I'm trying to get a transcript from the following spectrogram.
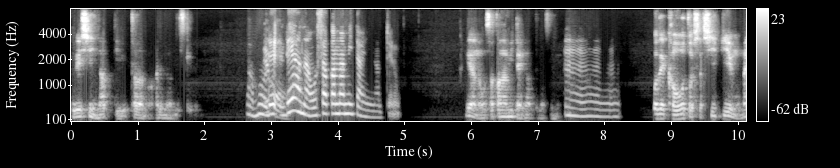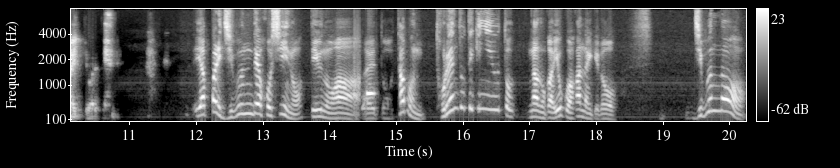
嬉しいなっていう、ただのあれなんですけど、もうレレアなお魚みたいになってる。レアなお魚みたいになってますね。うん。ここで買おうとした CPU もないって言われて、やっぱり自分で欲しいのっていうのは、えっと多分トレンド的に言うとなのかよくわかんないけど自分の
